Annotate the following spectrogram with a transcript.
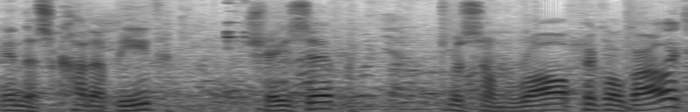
in this cut up beef. Chase it with some raw pickled garlic.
